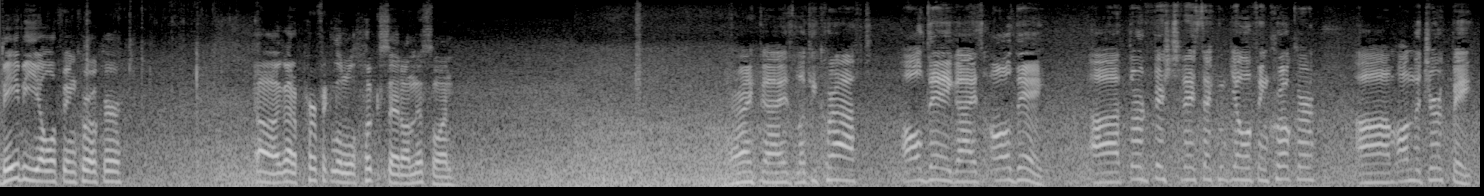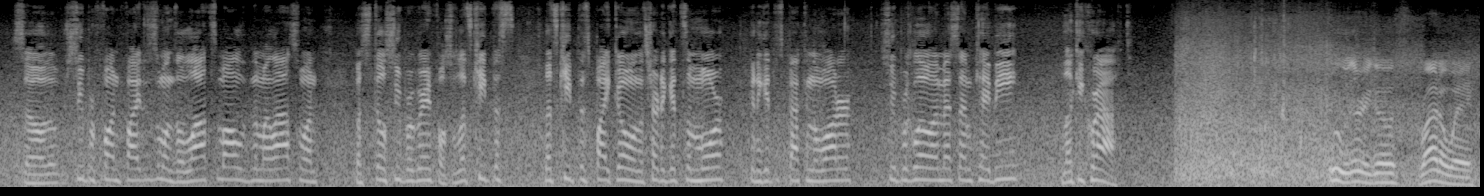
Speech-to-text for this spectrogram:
baby yellowfin croaker. Oh, I got a perfect little hook set on this one. All right, guys, Lucky Craft. All day, guys, all day. Uh, third fish today, second yellowfin croaker um, on the jerk bait. So super fun fight. This one's a lot smaller than my last one, but still super grateful. So let's keep this let's keep this bite going. Let's try to get some more. Gonna get this back in the water. Super Glow MSMKB, Lucky Craft. Ooh, there he goes, right away.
